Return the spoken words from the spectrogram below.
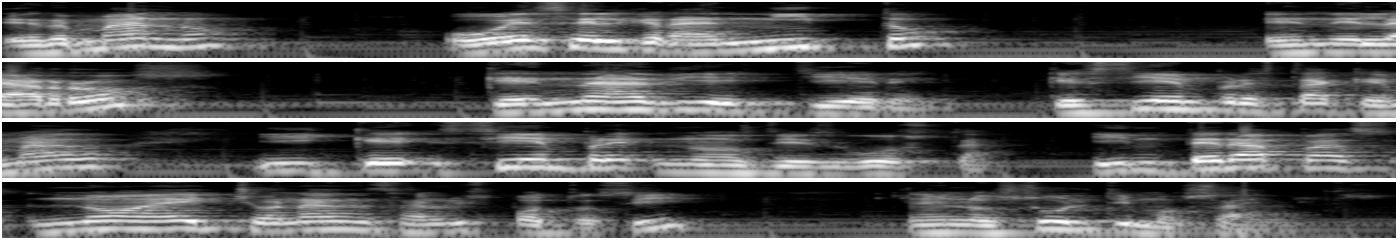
hermano o es el granito en el arroz que nadie quiere, que siempre está quemado y que siempre nos disgusta. Interapas no ha hecho nada en San Luis Potosí en los últimos años.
